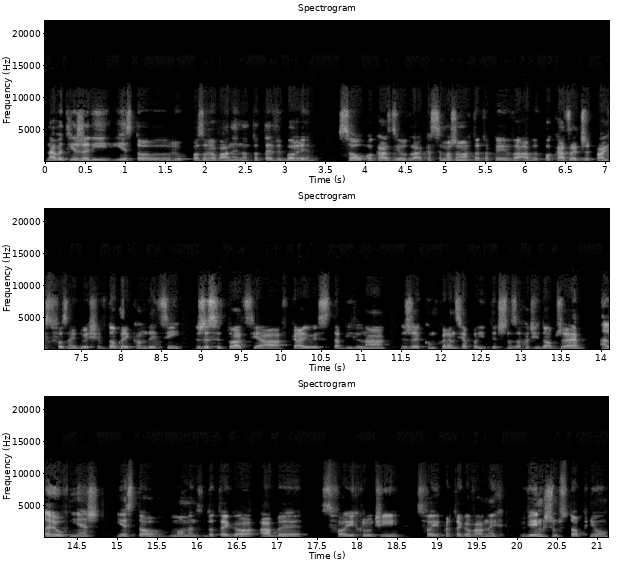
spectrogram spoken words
Nawet jeżeli jest to ruch pozorowany, no to te wybory są okazją dla Kasyma Żomarta Tokajewa, aby pokazać, że państwo znajduje się w dobrej kondycji, że sytuacja w kraju jest stabilna, że konkurencja polityczna zachodzi dobrze, ale również jest to moment do tego, aby swoich ludzi, swoich protegowanych w większym stopniu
